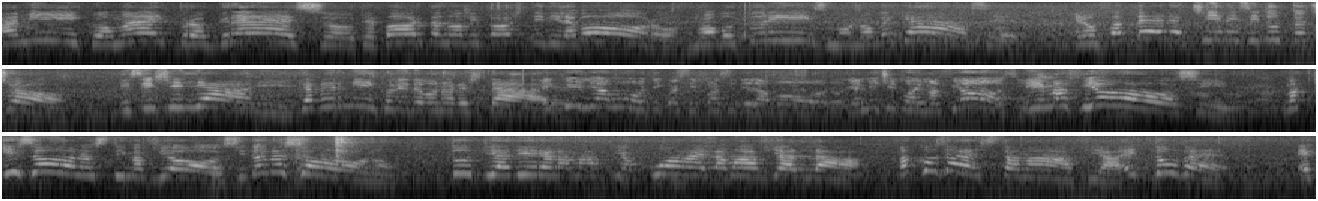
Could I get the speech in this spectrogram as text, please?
Amico, ma è il progresso che porta nuovi posti di lavoro, nuovo turismo, nuove case. E non fa bene a Cinisi tutto ciò. I siciliani, i cavernicoli devono E restare. chi li ha avuti questi posti di lavoro? Gli amici tuoi mafiosi? I mafiosi! Ma chi sono sti mafiosi? Dove sono? Tutti a dire la mafia qua e la mafia là. Ma cos'è sta mafia? E dov'è? E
